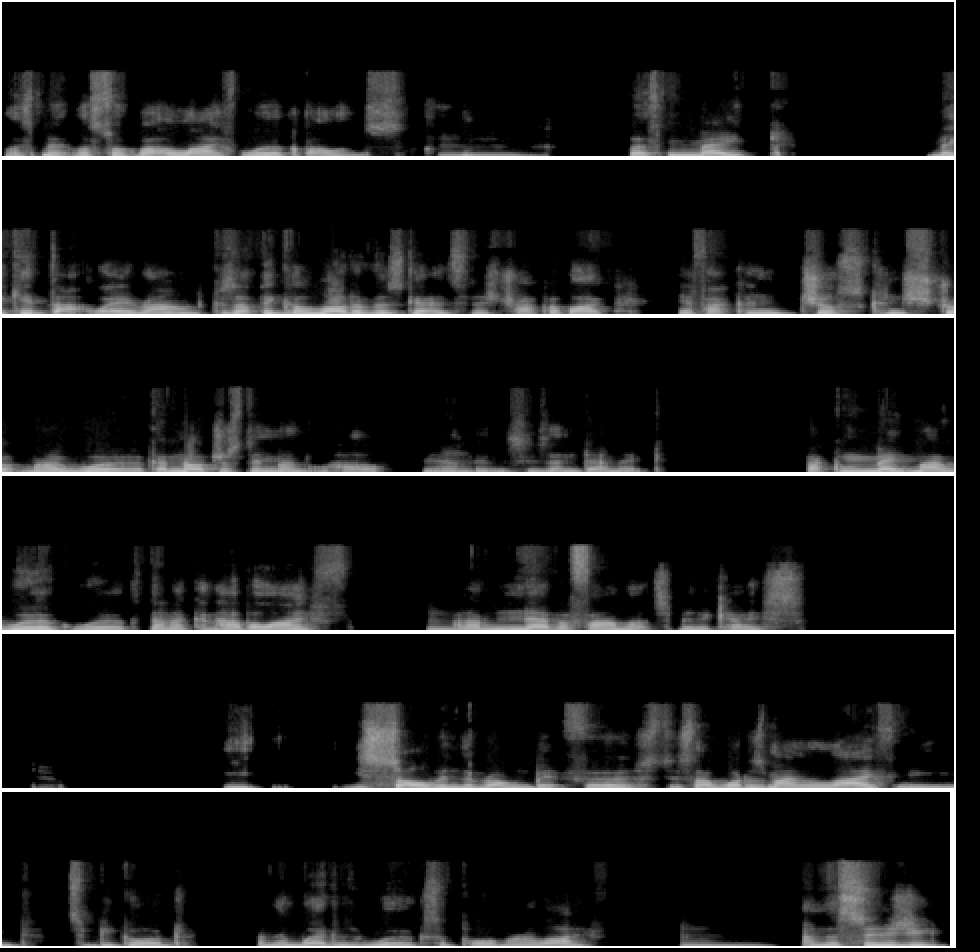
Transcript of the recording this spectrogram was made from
let's make let's talk about a life work balance let's make make it that way around because i think a Mm. lot of us get into this trap of like if i can just construct my work and not just in mental health you know, i Mm. think this is endemic if i can make my work work then i can have a life Mm. and i've never found that to be the case Yep. you, you're solving the wrong bit first it's like what does my life need to be good and then where does work support my life Mm. And as soon as you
